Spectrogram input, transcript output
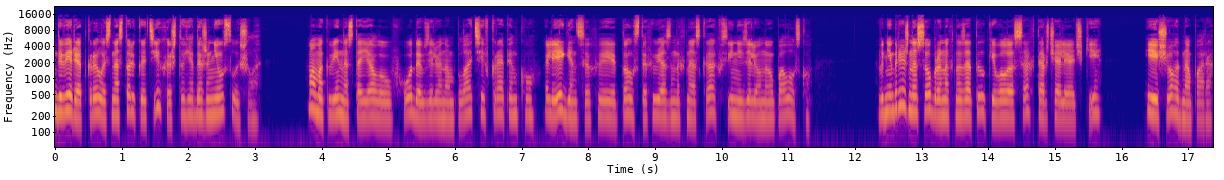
Дверь открылась настолько тихо, что я даже не услышала. Мама Квина стояла у входа в зеленом платье в крапинку, леггинсах и толстых вязаных носках в сине зеленую полоску. В небрежно собранных на затылке волосах торчали очки, и еще одна пара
